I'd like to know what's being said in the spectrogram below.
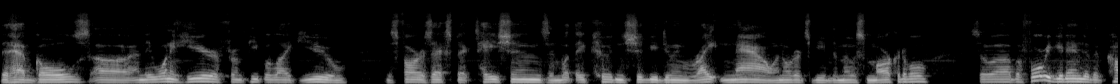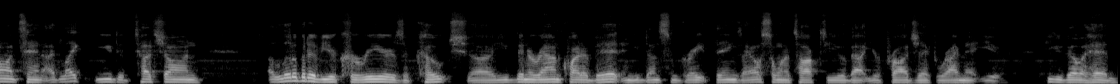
that have goals, uh, and they want to hear from people like you as far as expectations and what they could and should be doing right now in order to be the most marketable. So, uh, before we get into the content, I'd like you to touch on a little bit of your career as a coach. Uh, you've been around quite a bit and you've done some great things. I also want to talk to you about your project where I met you you could go ahead.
